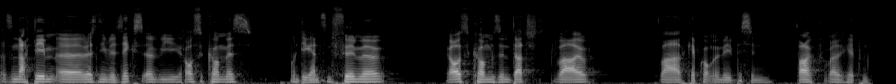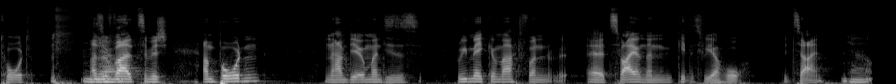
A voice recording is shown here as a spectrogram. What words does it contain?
Also nachdem äh, Resident Evil 6 irgendwie rausgekommen ist und die ganzen Filme rausgekommen sind, das war, war Capcom irgendwie ein bisschen, war, war Capcom tot. Also ja. war halt ziemlich am Boden. Und dann haben die irgendwann dieses Remake gemacht von 2 und dann geht es wieder hoch, die Zahlen. Ja.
